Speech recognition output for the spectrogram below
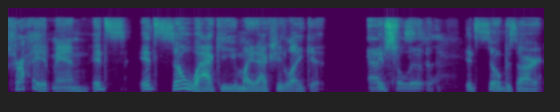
try it, man. It's it's so wacky. You might actually like it. It's Absolutely. It's so bizarre.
